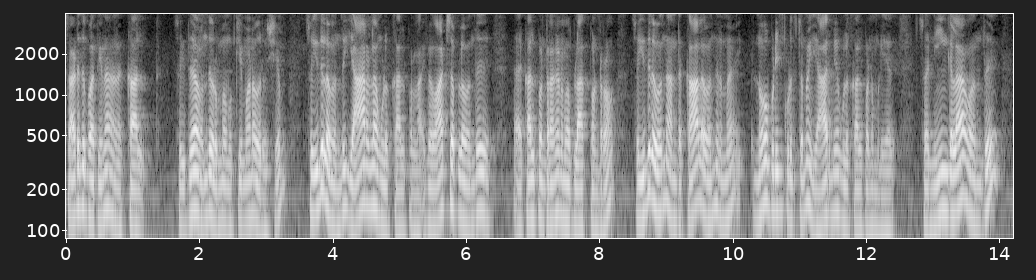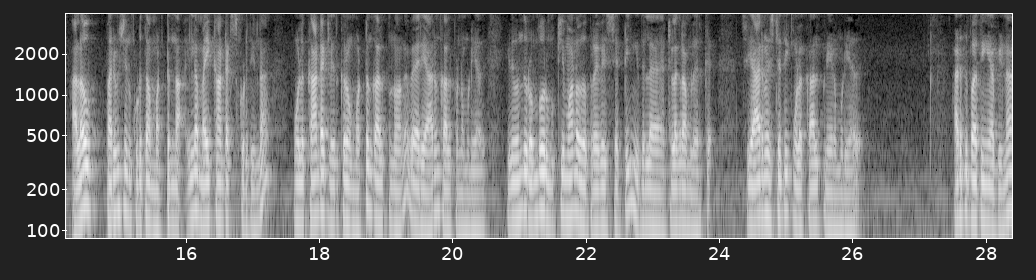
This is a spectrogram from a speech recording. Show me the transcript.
ஸோ அடுத்து பார்த்தீங்கன்னா கால் ஸோ இதுதான் வந்து ரொம்ப முக்கியமான ஒரு விஷயம். ஸோ இதில் வந்து யாரெல்லாம் உங்களுக்கு கால் பண்ணலாம்? இப்போ வாட்ஸ்அப்பில் வந்து கால் பண்ணுறாங்க நம்ம பிளாக் பண்ணுறோம் ஸோ இதில் வந்து அந்த காலை வந்து நம்ம நோ அப்படின்னு கொடுத்துட்டோம்னா யாருமே உங்களுக்கு கால் பண்ண முடியாது. ஸோ நீங்களாக வந்து அலோவ் பர்மிஷன் கொடுத்தா மட்டும்தான். இல்லை மை கான்டாக்ட்ஸ் கொடுத்தீங்கன்னா உங்களுக்கு கான்டாக்டில் இருக்கிறவங்க மட்டும் கால் பண்ணுவாங்க வேறு யாரும் கால் பண்ண முடியாது. இது வந்து ரொம்ப ஒரு முக்கியமான ஒரு ப்ரைவேட் செட்டிங் இதில் டெலகிராமில் இருக்குது ஸோ யாருமே இஷ்டத்துக்கு உங்களுக்கு கால் பண்ணிட முடியாது. அடுத்து பார்த்தீங்க அப்படின்னா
